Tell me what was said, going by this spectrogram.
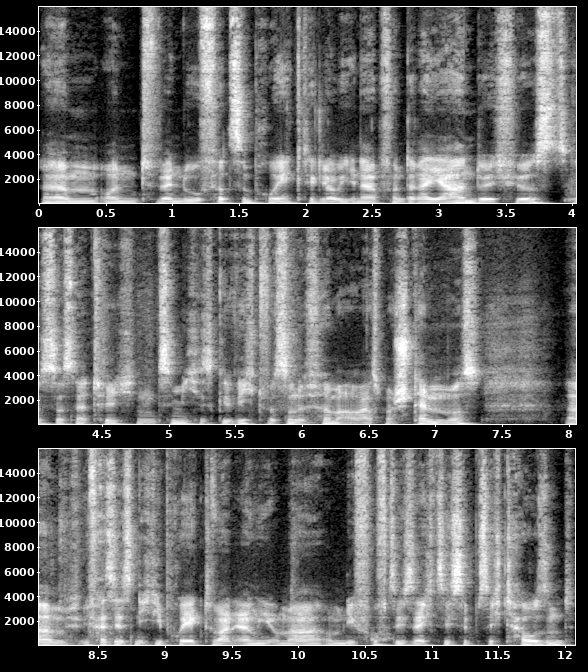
Ähm, und wenn du 14 Projekte, glaube ich, innerhalb von drei Jahren durchführst, ist das natürlich ein ziemliches Gewicht, was so eine Firma auch erstmal stemmen muss. Ähm, ich weiß jetzt nicht, die Projekte waren irgendwie immer um die 50, 60, 70.000.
